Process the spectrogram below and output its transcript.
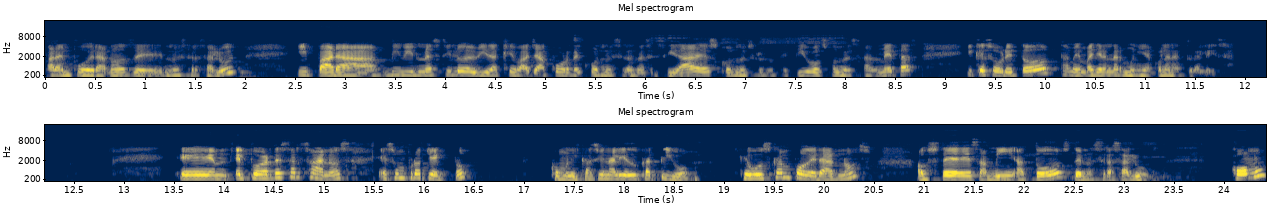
para empoderarnos de nuestra salud y para vivir un estilo de vida que vaya acorde con nuestras necesidades, con nuestros objetivos, con nuestras metas y que sobre todo también vaya en armonía con la naturaleza. Eh, el Poder de Estar Sanos es un proyecto comunicacional y educativo que busca empoderarnos a ustedes, a mí, a todos de nuestra salud. ¿Cómo?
